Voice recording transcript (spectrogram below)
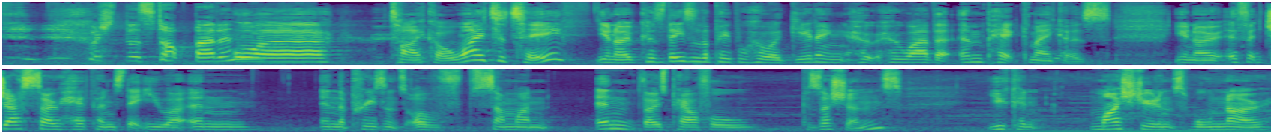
push the stop button. Or Taika Waititi, you know, because these are the people who are getting, who, who are the impact makers. Yep. You know, if it just so happens that you are in in the presence of someone in those powerful positions, you can my students will know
